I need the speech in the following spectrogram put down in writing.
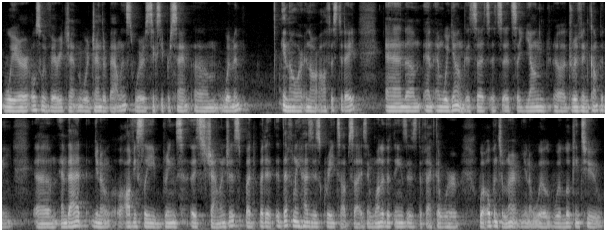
We're also very gen- we're gender balanced. We're 60% um, women in our in our office today, and um, and and we're young. It's a, it's it's a young uh, driven company, um, and that you know obviously brings its challenges, but but it, it definitely has its great upsides. And one of the things is the fact that we're we're open to learn. You know, we're we're looking to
